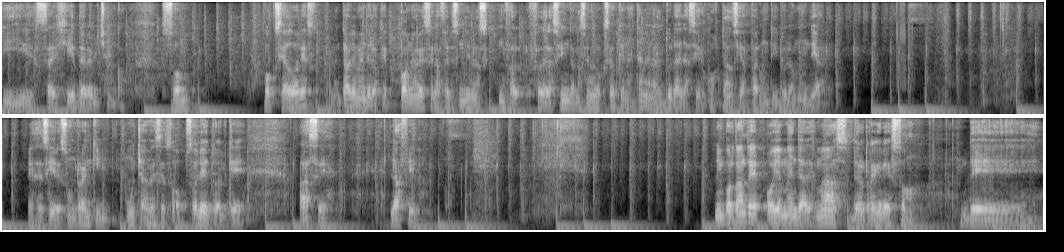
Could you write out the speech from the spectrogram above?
y Sergei Derevichenko. Son boxeadores, lamentablemente los que pone a veces la Federación Internacional de Boxeo, que no están a la altura de las circunstancias para un título mundial. Es decir, es un ranking muchas veces obsoleto el que hace la FIB. Lo importante, obviamente, además del regreso de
